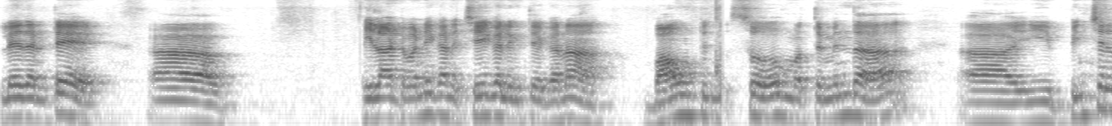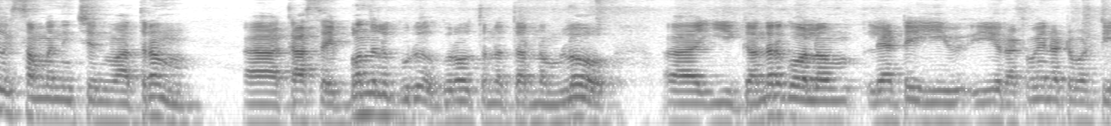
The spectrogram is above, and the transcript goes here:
లేదంటే ఇలాంటివన్నీ కానీ చేయగలిగితే కనుక బాగుంటుంది సో మొత్తం మీద ఈ పింఛన్లకు సంబంధించింది మాత్రం కాస్త ఇబ్బందులకు గురి గురవుతున్న తరుణంలో ఈ గందరగోళం లేదంటే ఈ ఈ రకమైనటువంటి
